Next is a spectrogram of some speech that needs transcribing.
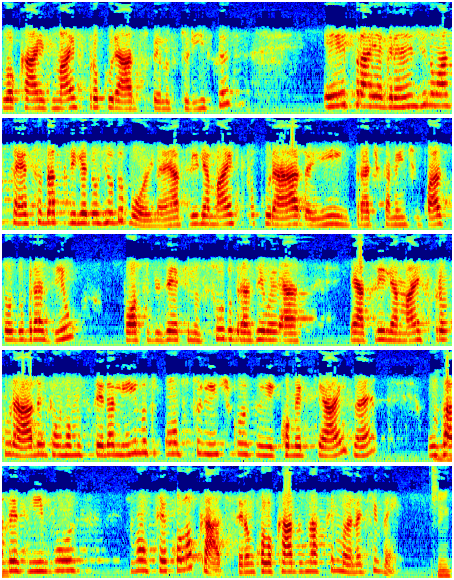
locais mais procurados pelos turistas, e Praia Grande no acesso da trilha do Rio do Boi, né? A trilha mais procurada aí em praticamente em quase todo o Brasil. Posso dizer que no sul do Brasil é a, é a trilha mais procurada, então vamos ter ali nos pontos turísticos e comerciais, né? Os uhum. adesivos que vão ser colocados, serão colocados na semana que vem. Sim.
